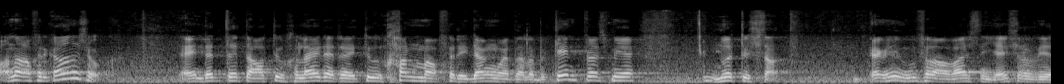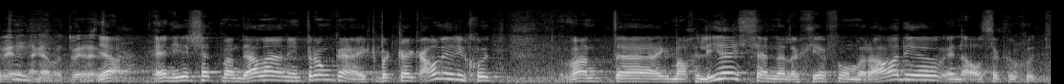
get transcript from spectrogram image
ander Afrikaners ook. En dit het daartoe gelei dat hy toe gaan maar vir die ding wat hulle bekend was mee noodtoestand. Ek weet nie hoeveel al was nie, jy sal weet. Twee, dink ek maar twee. Ja. En hier sit Mandela in die tronke. Ek bekyk al hierdie goed want uh, ek mag lees en hulle gee vir hom radio en al sulke goed.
